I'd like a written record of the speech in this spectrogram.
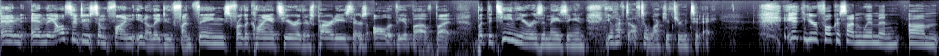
And and they also do some fun. You know, they do fun things for the clients here. There's parties. There's all of the above. But but the team here is amazing, and you'll have to I'll have to walk you through today. It, your focus on women. Um,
